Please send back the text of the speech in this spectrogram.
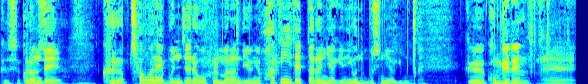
그래서- 그런데 그렇습니다. 그룹 차원의 문제라고 볼 만한 내용이 확인이 됐다는 이야기는 이건 무슨 이야기입니까? 그 공개된 에,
